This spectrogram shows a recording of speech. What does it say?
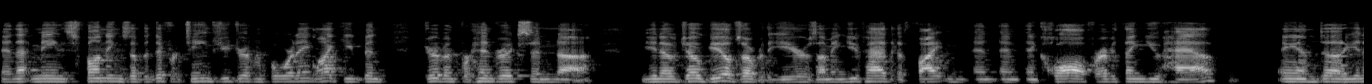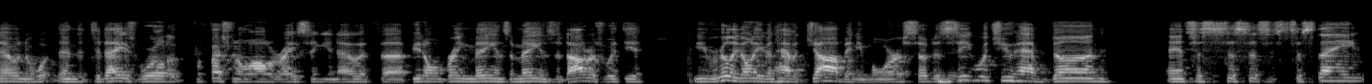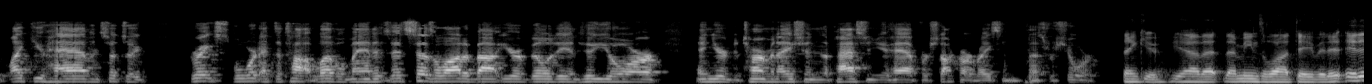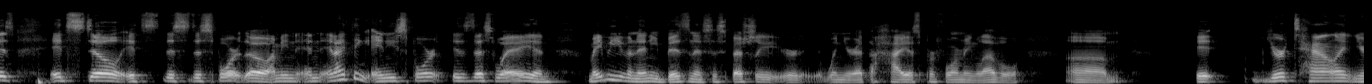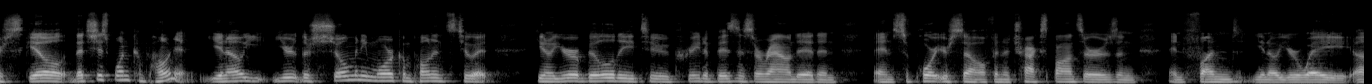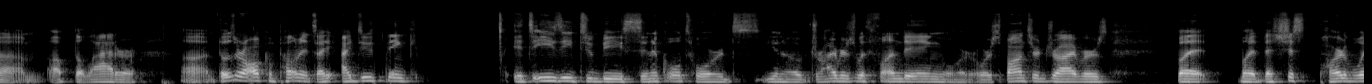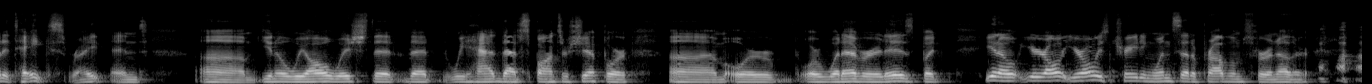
and that means fundings of the different teams you've driven for. It ain't like you've been driven for Hendricks and uh, you know Joe Gibbs over the years. I mean, you've had to fight and and and, and claw for everything you have. And uh, you know, in the, in the today's world of professional auto racing, you know, if uh, if you don't bring millions and millions of dollars with you, you really don't even have a job anymore. So to mm-hmm. see what you have done and to sustain like you have in such a great sport at the top level, man. It, it says a lot about your ability and who you are and your determination and the passion you have for stock car racing. That's for sure. Thank you. Yeah, that that means a lot, David. It, it is. It's still. It's this this sport though. I mean, and and I think any sport is this way, and maybe even any business, especially when you're at the highest performing level. Um, it your talent, your skill, that's just one component. You know, you're there's so many more components to it. You know, your ability to create a business around it and and support yourself and attract sponsors and and fund you know your way um, up the ladder. Uh, those are all components. I I do think it's easy to be cynical towards you know drivers with funding or or sponsored drivers, but but that's just part of what it takes, right? And um, you know, we all wish that that we had that sponsorship or um, or or whatever it is, but you know, you're all you're always trading one set of problems for another,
